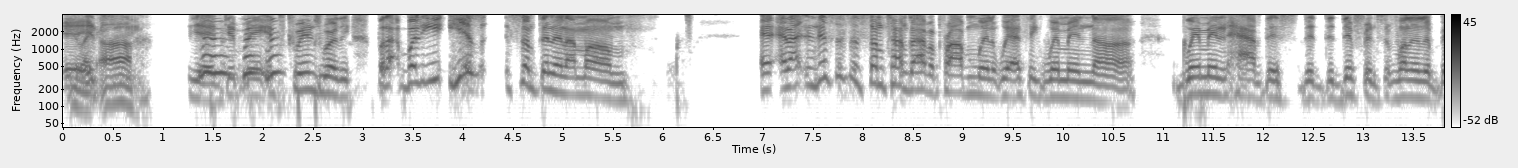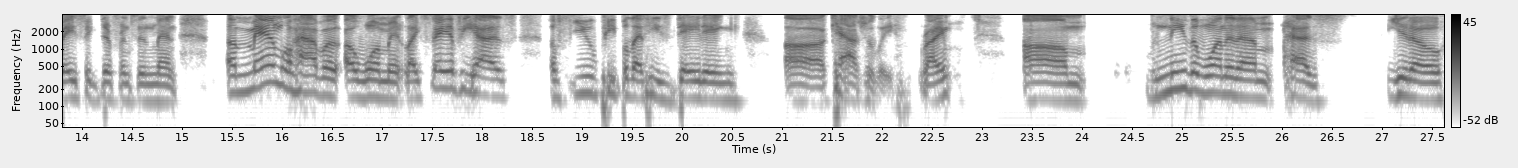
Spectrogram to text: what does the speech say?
you're like It's- ugh Yeah, get me, it's cringeworthy. But I- but he, here's something that I'm um, and and, I, and this is a, sometimes I have a problem with where I think women uh women have this the the difference one of the basic difference in men. A man will have a, a woman like say if he has a few people that he's dating uh casually, right? Um, neither one of them has you know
